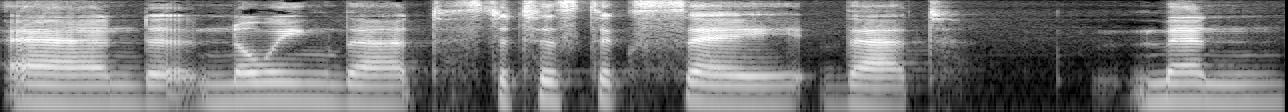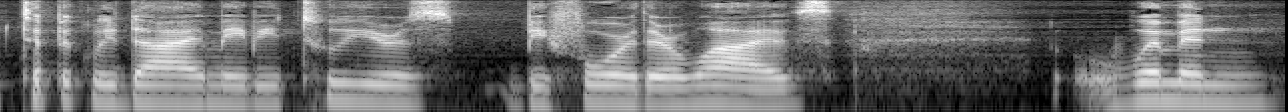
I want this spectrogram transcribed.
and knowing that statistics say that men typically die maybe two years before their wives women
